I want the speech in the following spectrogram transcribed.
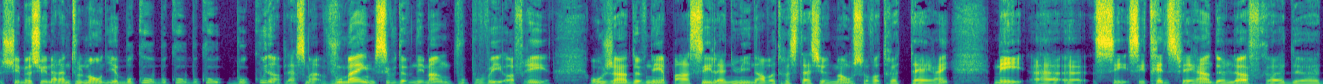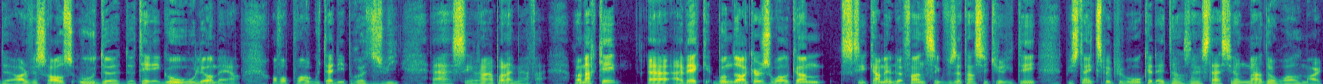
chez monsieur et madame tout le monde. Il y a beaucoup, beaucoup, beaucoup, beaucoup d'emplacements. Vous-même, si vous devenez membre, vous pouvez offrir aux gens de venir passer la nuit dans votre stationnement ou sur votre terrain. Mais euh, euh, euh, c'est très différent de l'offre de, Harvest House ou de, de Terrego, où là, ben, on va pouvoir goûter à des produits. Euh, c'est vraiment pas la même affaire. Remarquez, euh, avec Boondockers Welcome, ce qui est quand même le fun, c'est que vous êtes en sécurité, puis c'est un petit peu plus beau que d'être dans un stationnement de Walmart.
